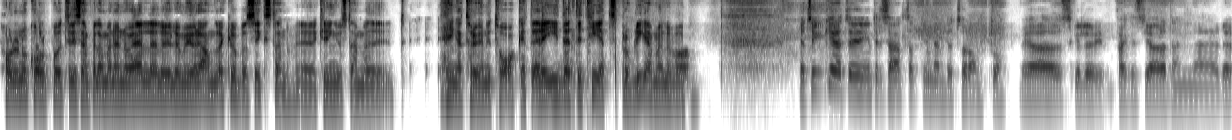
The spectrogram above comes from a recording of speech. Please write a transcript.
har du någon koll på till exempel NHL eller hur de gör i andra klubbar, Sixten, uh, kring just det här med hänga tröjan i taket? Är det identitetsproblem eller vad? Jag tycker att det är intressant att du nämnde Toronto. Jag skulle faktiskt göra den uh,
